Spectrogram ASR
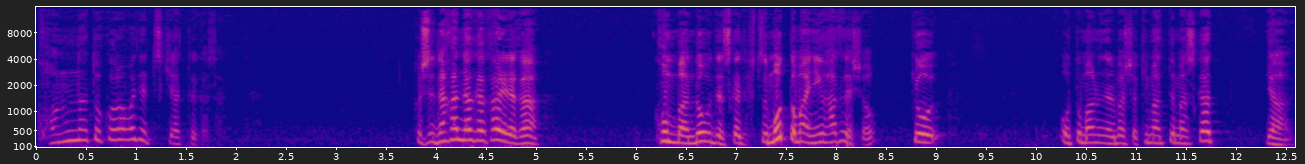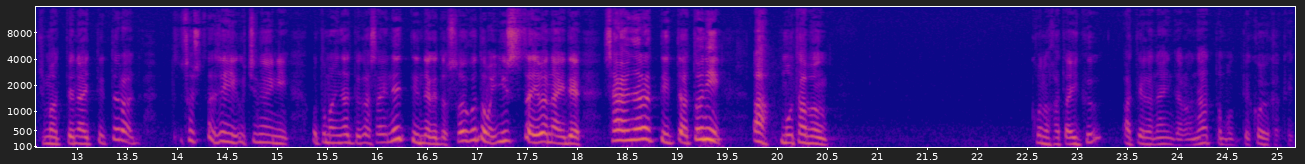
こんなところまで付き合ってくださって。そしてなかなか彼らが今晩どうですかって普通もっと前に言うはずでしょ。今日お泊まりになる場所決まってますかいや決まってないって言ったらそしたらぜひうちの家にお泊まりになってくださいねって言うんだけどそういうことも一切言わないで「さよなら」って言った後にあもう多分この方行くあてがないんだろうなと思って声をかけてる。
